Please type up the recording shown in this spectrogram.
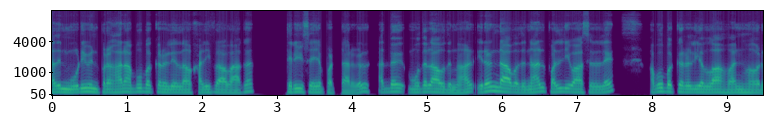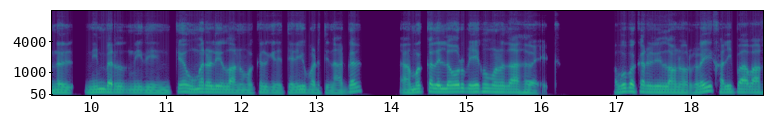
அதன் முடிவின் பிரகாரம் அபூபக்கர் அலில்லா ஹலீஃபாவாக தெரிவு செய்யப்பட்டார்கள். அந்த முதலாவது நாள் இரண்டாவது நாள் பள்ளி வாசலில் அபுபக்கர் அலி அல்லாஹ் அவர்கள் மீன்பர் மீது நிற்க உமர் அலி அல்லாஹ் மக்களுக்கு இதை தெளிவுபடுத்தினார்கள். மக்கள் எல்லோரும் ஏகமனதாக அபுபக்கர் அலி அல்லான் அவர்களை ஹலிஃபாவாக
